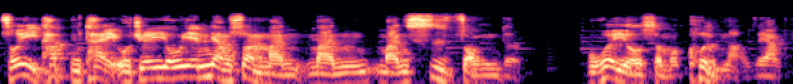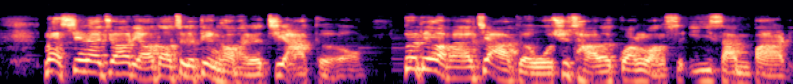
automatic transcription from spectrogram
所以它不太，我觉得油烟量算蛮蛮蛮适中的。不会有什么困扰，这样。那现在就要聊到这个电烤盘的价格哦。这个电烤盘的价格，我去查了官网是一三八零。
